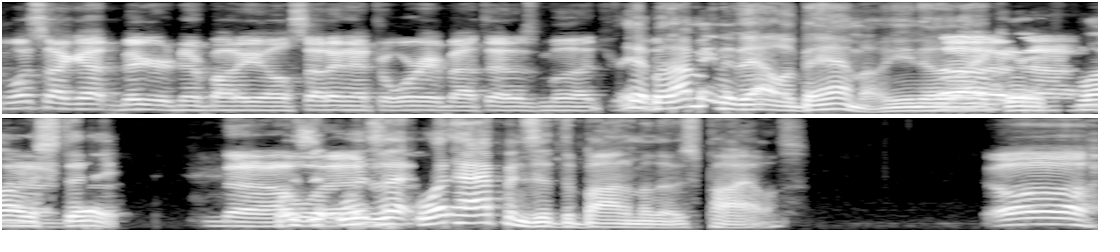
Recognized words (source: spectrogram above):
once I got bigger than everybody else. I didn't have to worry about that as much. Yeah, but I mean at Alabama, you know, no, like no, Florida no, State. No, was, it, was that what happens at the bottom of those piles? Oh, uh,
